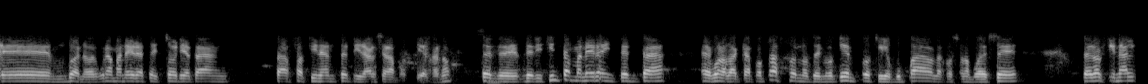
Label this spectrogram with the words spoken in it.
eh, bueno, de alguna manera esta historia tan tan fascinante tirársela por tierra, ¿no? Entonces, de, distintas maneras intenta, eh, bueno, dar capotazos, no tengo tiempo, estoy ocupado, la cosa no puede ser, pero al final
